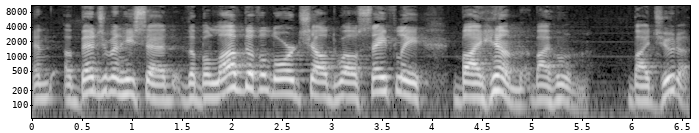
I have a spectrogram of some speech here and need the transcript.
And of Benjamin he said, The beloved of the Lord shall dwell safely by him. By whom? By Judah.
